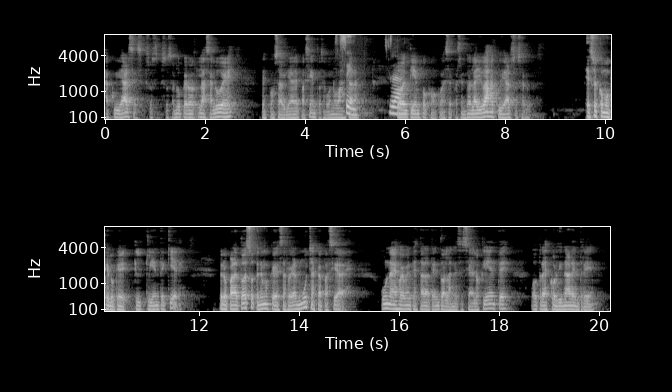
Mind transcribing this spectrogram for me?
a cuidarse su, su, salud, pero la salud es responsabilidad del paciente, o sea, vos no vas a estar todo el tiempo con, con ese paciente. Entonces, le ayudas a cuidar su salud. Eso es como que lo que el cliente quiere. Pero para todo eso tenemos que desarrollar muchas capacidades. Una es obviamente estar atento a las necesidades de los clientes, otra es coordinar entre,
